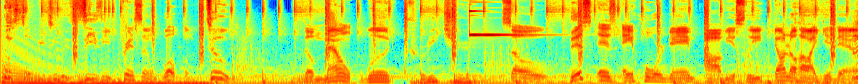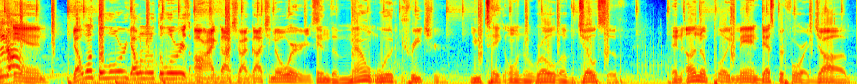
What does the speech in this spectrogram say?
What's up, YouTube? It's ZZ Prince and welcome to the Mountwood Creature. So, this is a horror game, obviously. Y'all know how I get down. No. And y'all want the lore? Y'all want to know what the lore is? All right, I got you. I got you. No worries. In the Mountwood Creature, you take on the role of Joseph, an unemployed man desperate for a job,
